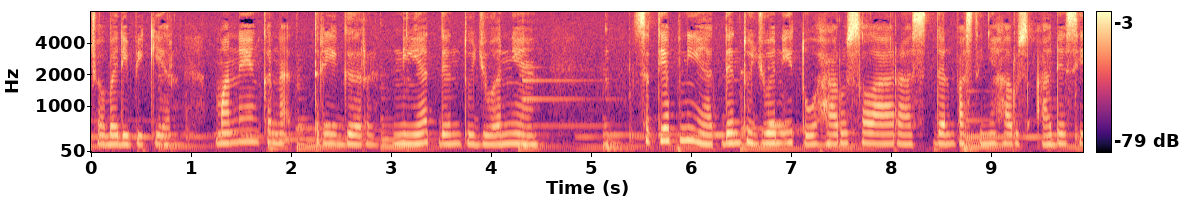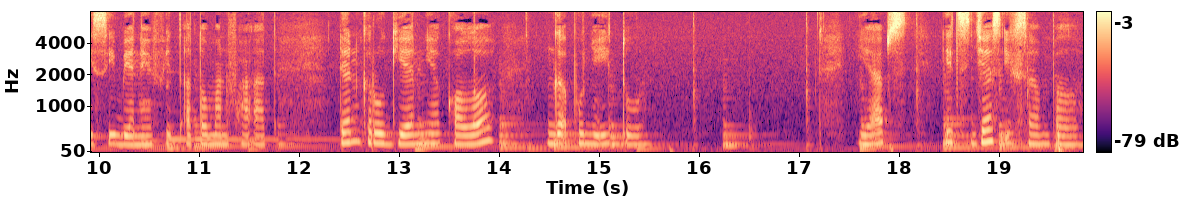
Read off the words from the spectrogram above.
Coba dipikir, mana yang kena trigger, niat dan tujuannya. Setiap niat dan tujuan itu harus selaras dan pastinya harus ada sisi benefit atau manfaat dan kerugiannya kalau nggak punya itu. Yaps, it's just example.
